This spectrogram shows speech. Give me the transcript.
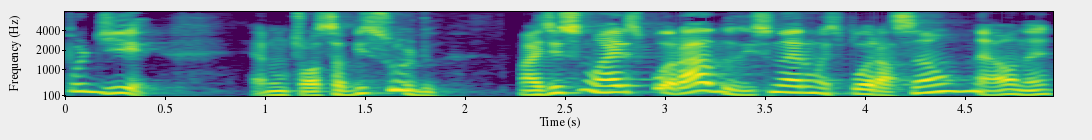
por dia. Era um troço absurdo. Mas isso não era explorado? Isso não era uma exploração? Não, né?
